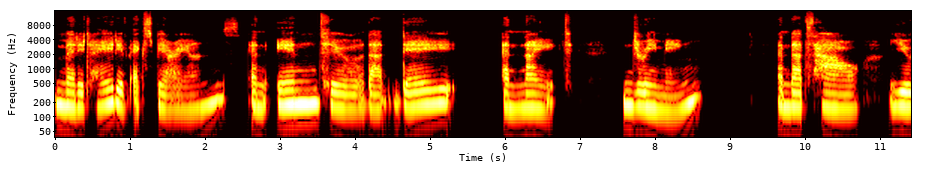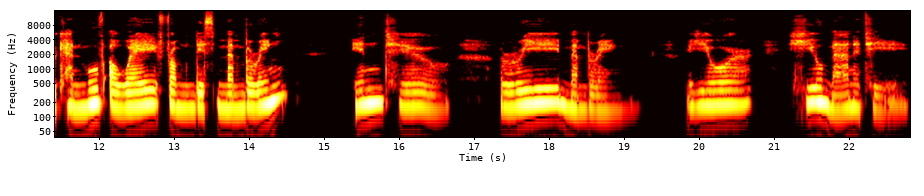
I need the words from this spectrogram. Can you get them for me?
meditative experience, and into that day and night dreaming. And that's how you can move away from dismembering into remembering your humanity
